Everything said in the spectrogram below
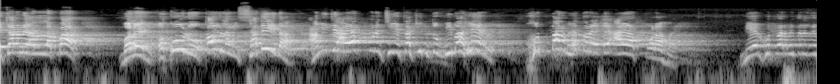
এ কারণে আল্লাহ পাক বলেন, অকুলু কৌলান সাদিদা। আমি যে আয়াত করেছি এটা কিন্তু বিবাহের খুতবার ভেতরে এ আয়াত পড়া হয়। বিয়ের খুতবার ভিতরে যে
